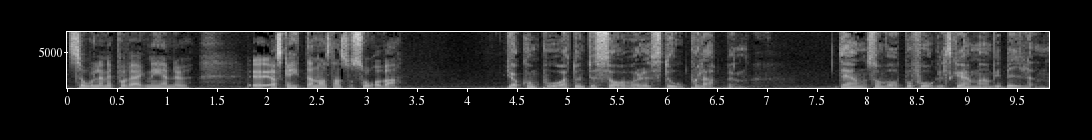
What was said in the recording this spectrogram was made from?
Solen är på väg ner nu. Jag ska hitta någonstans att sova. Jag kom på att du inte sa vad det stod på lappen. Den som var på fågelskrämman vid bilen.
